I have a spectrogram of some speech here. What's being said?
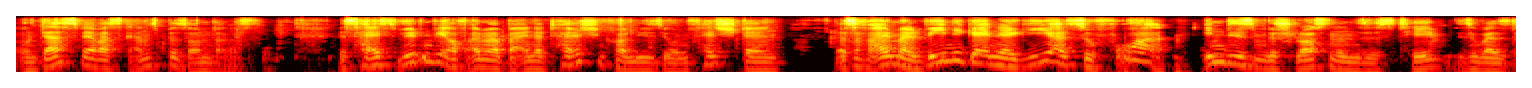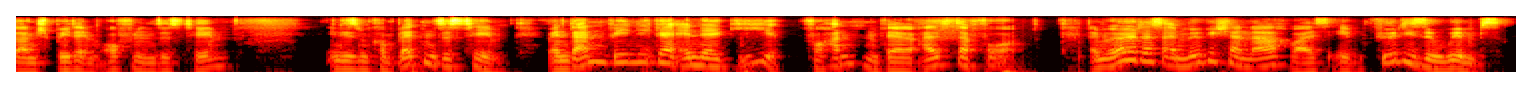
Und das wäre was ganz Besonderes. Das heißt, würden wir auf einmal bei einer Teilchenkollision feststellen, dass auf einmal weniger Energie als zuvor in diesem geschlossenen System, beziehungsweise dann später im offenen System, in diesem kompletten System, wenn dann weniger Energie vorhanden wäre als davor, dann wäre das ein möglicher Nachweis eben für diese WIMPs.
